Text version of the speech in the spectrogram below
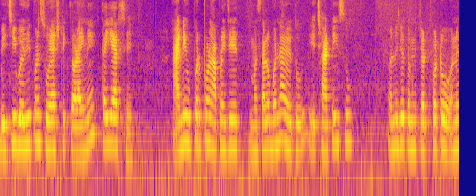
બીજી બધી પણ સોયા સ્ટીક તળાઈને તૈયાર છે. આની ઉપર પણ આપણે જે મસાલો બનાવ્યો હતો એ છાંટીશું. અને જો તમને ચટપટો અને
